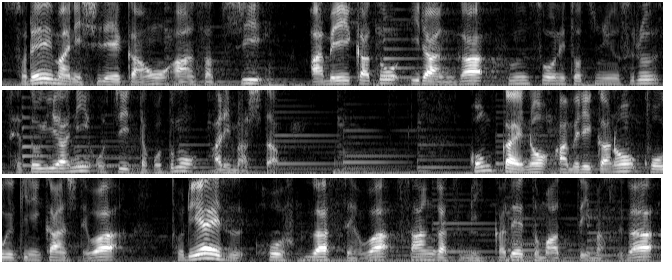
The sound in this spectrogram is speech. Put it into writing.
ソレイマニ司令官を暗殺しアメリカとイランが紛争に突入する瀬戸際に陥ったこともありました。今回のアメリカの攻撃に関してはとりあえず報復合戦は3月3日で止まっていますが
